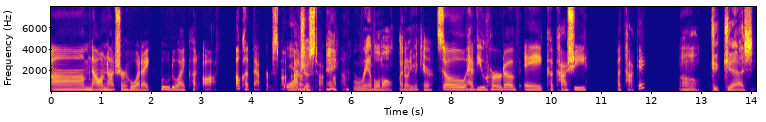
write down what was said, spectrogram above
Um. Now I'm not sure who what I who do I cut off. I'll cut that person off. Or I don't just, talk hey. about them. Ramble them all. I don't even care. So, have you heard of a Kakashi Hatake? Oh, Kakashi.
